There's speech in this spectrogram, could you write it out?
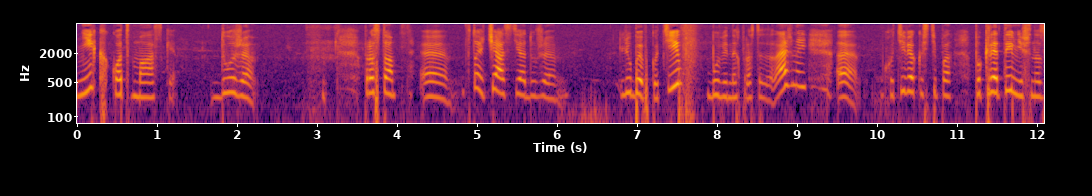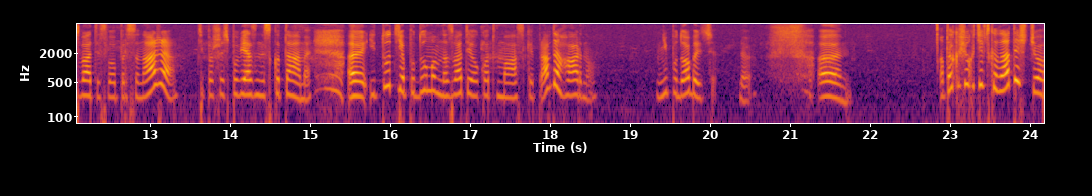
нік Кот Маски. Дуже. Просто е, в той час я дуже любив котів, був від них просто залежний. Е, хотів якось, типа, покреативніше назвати свого персонажа, типа щось пов'язане з котами. Е, і тут я подумав назвати його кот маски. Правда, гарно? Мені подобається. Да. Е, А також я хотів сказати, що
